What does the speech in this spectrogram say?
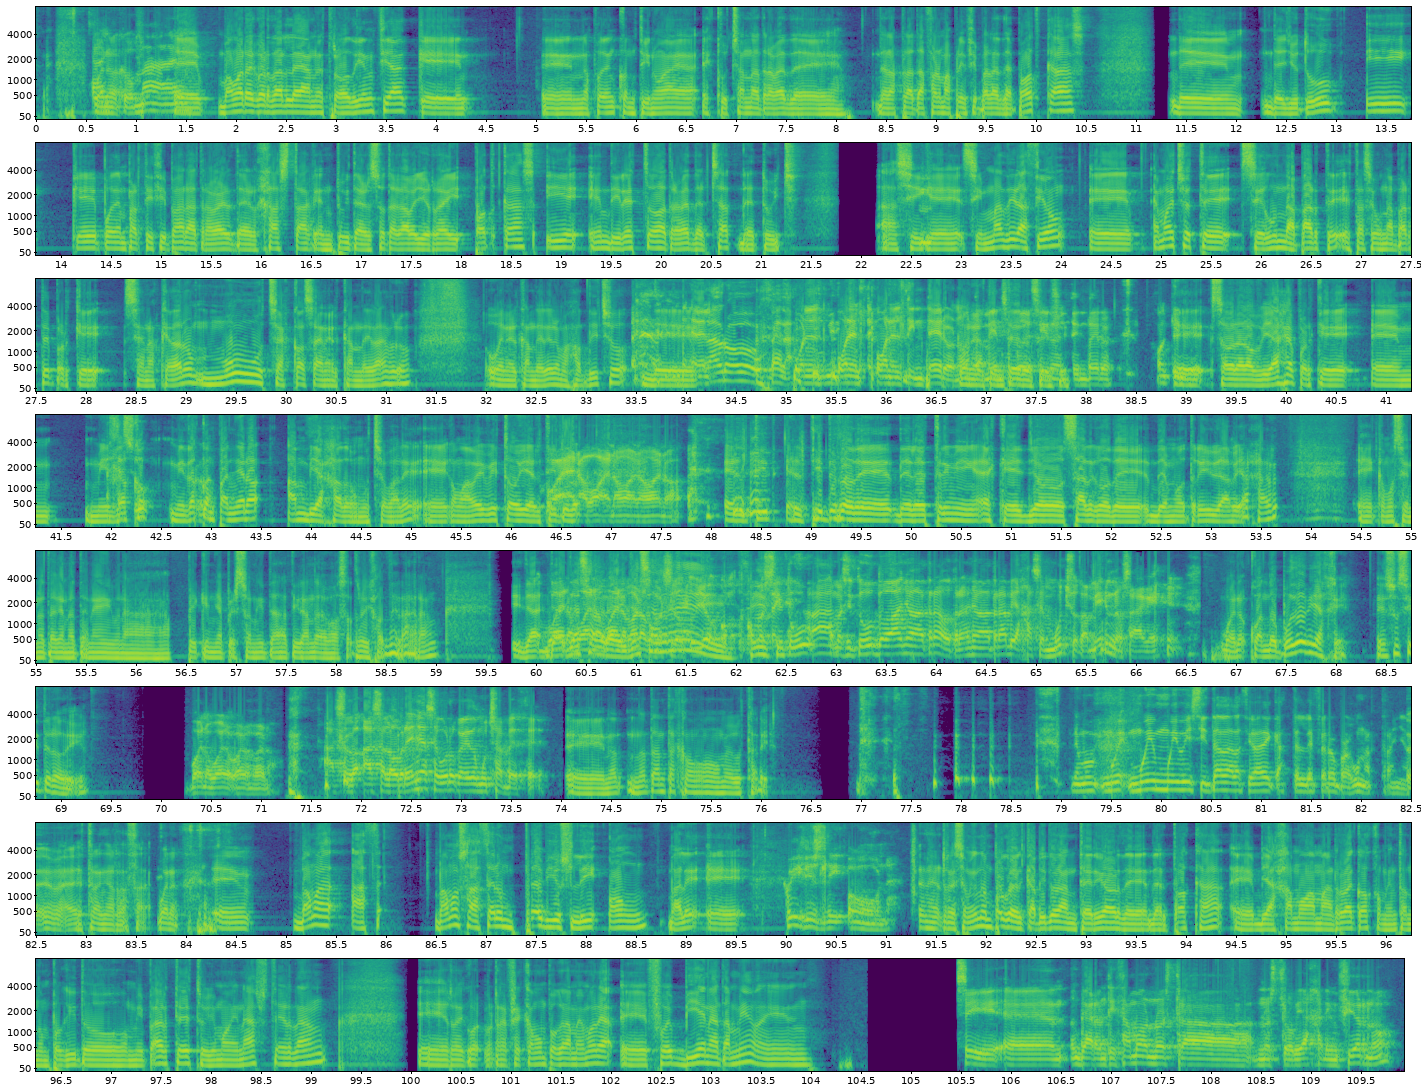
Bueno, Psycho Man. Eh, vamos a recordarle a nuestra audiencia que eh, nos pueden continuar escuchando a través de, de las plataformas principales de podcast, de, de YouTube y que pueden participar a través del hashtag en Twitter Rey Podcast y en directo a través del chat de Twitch. Así que sin más dilación, eh, hemos hecho este segunda parte, esta segunda parte, porque se nos quedaron muchas cosas en el candelabro, o en el candelero, mejor dicho, de, El abro. O en, el, o, en el, o en el tintero, ¿no? O en el También tintero, sí, en sí. el tintero. Eh, sobre los viajes, porque em, mis, dos, Jesús, mis dos compañeros han viajado mucho, ¿vale? Eh, como habéis visto hoy el título, Bueno, bueno, bueno, bueno. el, tit- el título de- del streaming es que yo salgo de, de Motril a viajar. Eh, como se nota que no tenéis una pequeña personita tirando de vosotros, hijos de la gran. Y ya, Bueno, ya bueno, sabréis, bueno, ya bueno, como si, tuyo- como, Sí, si sí. tú, como si tú dos años atrás o tres años atrás viajases mucho también, o sea que. Bueno, cuando pude viaje, eso sí te lo digo. Bueno, bueno, bueno, bueno. A, Salo- a Salobreña seguro que he ido muchas veces. Eh, no, no tantas como me gustaría. Tenemos muy, muy, muy visitada la ciudad de Castel de Ferro por alguna extraña. Eh, extraña raza. Bueno, eh, vamos, a hacer, vamos a hacer un previously on, ¿vale? Eh, Previously owned. Eh, Resumiendo un poco el capítulo anterior de- del podcast, eh, viajamos a Marruecos comentando un poquito mi parte, estuvimos en Ámsterdam, eh, refrescamos un poco la memoria, eh, fue Viena también, en- Sí, eh, garantizamos nuestra, nuestro viaje al infierno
